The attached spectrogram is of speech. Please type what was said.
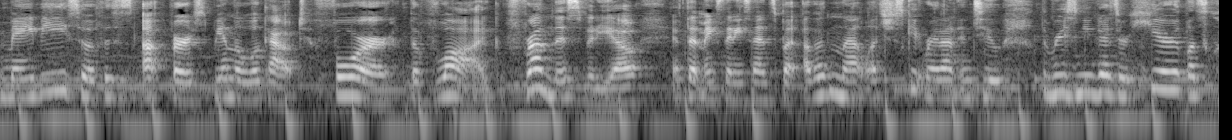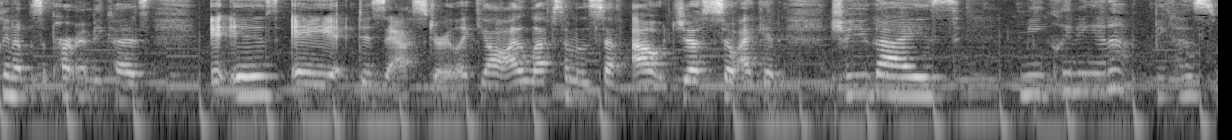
Maybe so if this is up first be on the lookout for the vlog from this video if that makes any sense. But other than that let's just get right on into the reason you guys are here. Let's clean up this apartment because it is a disaster. Like y'all I left some of the stuff out just so I could show you guys me cleaning it up because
